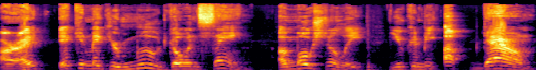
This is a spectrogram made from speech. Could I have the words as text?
all right, it can make your mood go insane. Emotionally, you can be up, down,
